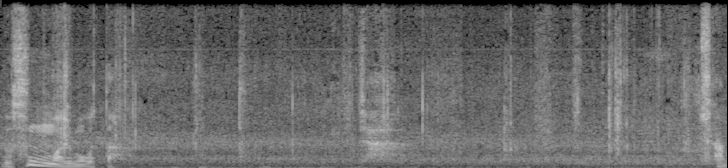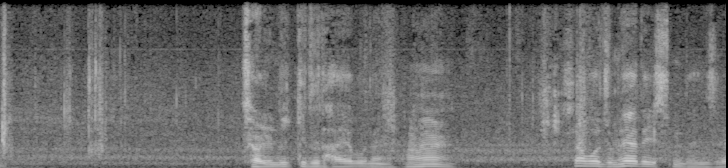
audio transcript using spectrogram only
너 20마리 먹었다. 자. 참. 절 믿기도 다 해보네. 아, 샤워 좀 해야 되겠습니다, 이제.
